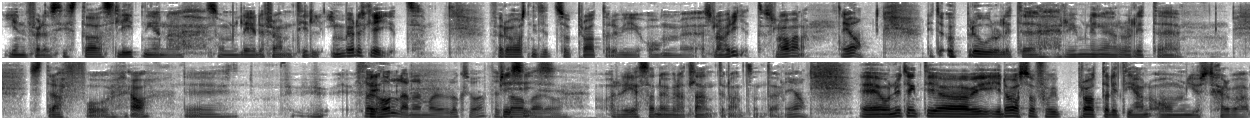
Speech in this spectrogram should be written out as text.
inför de sista slitningarna som leder fram till inbördeskriget. Förra avsnittet så pratade vi om slaveriet, slavarna. Ja, Lite uppror och lite rymlingar och lite straff och ja. Det, förhållanden var det väl också va? För Precis. slavar och... resan över Atlanten och allt sånt där. Ja. Eh, och nu tänkte jag, idag så får vi prata lite grann om just själva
